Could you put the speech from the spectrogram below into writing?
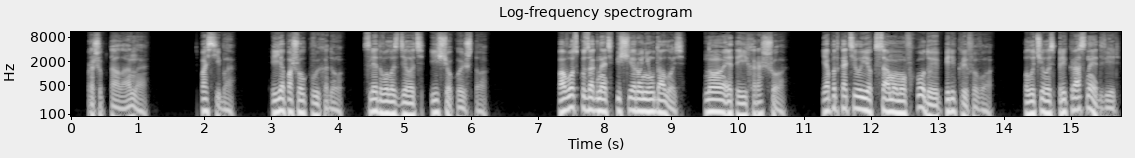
– прошептала она. «Спасибо». И я пошел к выходу. Следовало сделать еще кое-что. Повозку загнать в пещеру не удалось, но это и хорошо. Я подкатил ее к самому входу и перекрыв его. Получилась прекрасная дверь.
